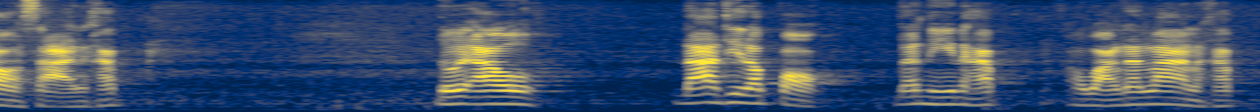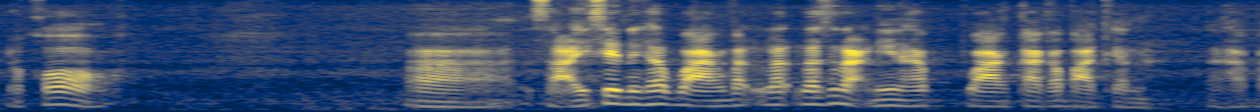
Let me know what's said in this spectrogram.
ต่อสายนะครับ โดยเอาด้านที่เราปอกด้านนี้นะครับ เอาวางด้านล่างนะครับ แล้วก็สายเส้นนึงครับ วางลักษณะนี้นะครับ วางกากบาทกันนะครับ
